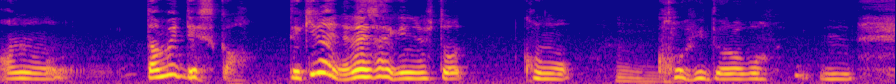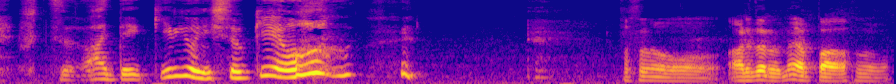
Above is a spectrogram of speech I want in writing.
あの、ダメですか？できないんだね、最近の人。この、うんこういう泥棒。うん、普通はできるようにしとけよ。やっぱその、あれだろうな、やっぱ、その、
